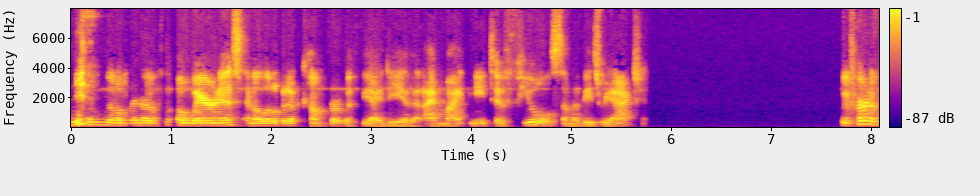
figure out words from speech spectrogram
is a little bit of awareness and a little bit of comfort with the idea that I might need to fuel some of these reactions. We've heard of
